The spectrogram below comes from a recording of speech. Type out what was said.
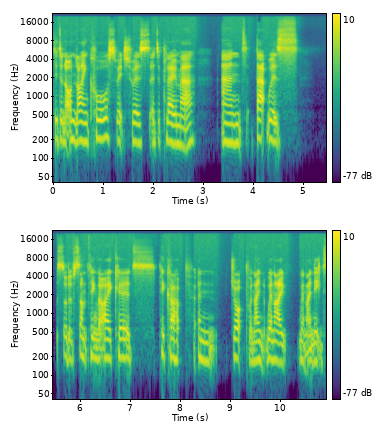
did an online course, which was a diploma, and that was sort of something that I could pick up and drop when I when I when I needed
